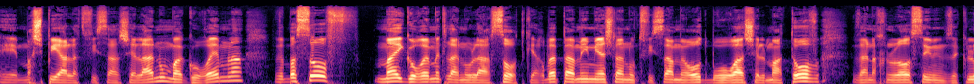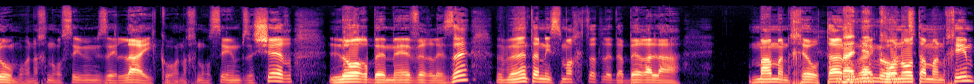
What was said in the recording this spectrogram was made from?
אה, משפיע על התפיסה שלנו, מה גורם לה, ובסוף מה היא גורמת לנו לעשות. כי הרבה פעמים יש לנו תפיסה מאוד ברורה של מה טוב, ואנחנו לא עושים עם זה כלום, או אנחנו עושים עם זה לייק, או אנחנו עושים עם זה share, לא הרבה מעבר לזה. ובאמת אני אשמח קצת לדבר על ה... מה מנחה אותנו, והעקרונות המנחים,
